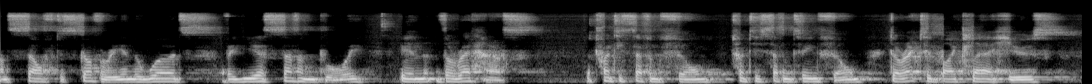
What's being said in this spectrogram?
and self-discovery in the words of a year seven boy in The Red House, the 27 film, 2017 film, directed by Claire Hughes,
